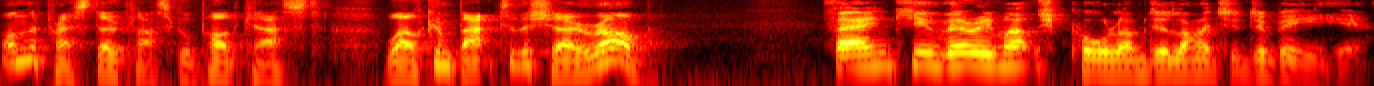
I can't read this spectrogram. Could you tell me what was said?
on the Presto Classical Podcast. Welcome back to the show, Rob. Thank you very much, Paul. I'm delighted to be here.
